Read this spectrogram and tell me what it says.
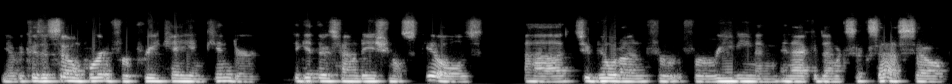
you know, because it's so important for pre-K and kinder to get those foundational skills uh, to build on for, for reading and, and, academic success. So,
